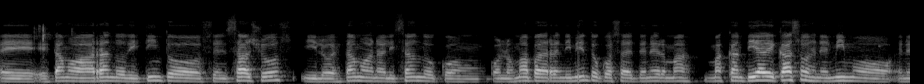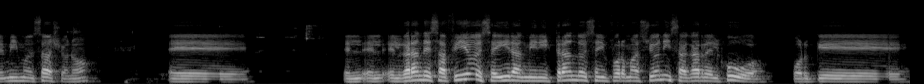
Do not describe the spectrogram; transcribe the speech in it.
eh, estamos agarrando distintos ensayos y los estamos analizando con, los mapas de rendimiento, cosa de tener más, más cantidad de casos en el mismo, en el mismo ensayo, ¿no? Eh, el, el gran desafío es seguir administrando esa información y sacarle el jugo, porque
